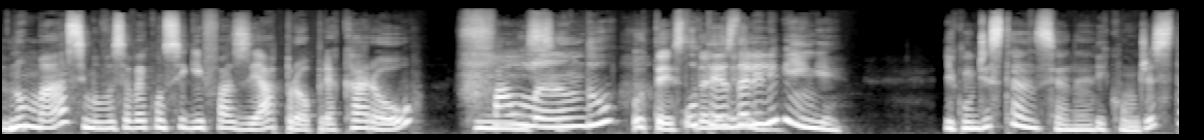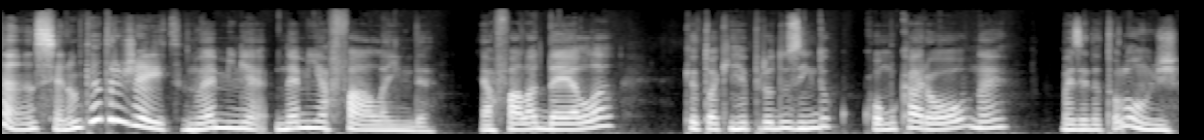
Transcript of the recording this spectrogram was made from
No máximo, você vai conseguir fazer a própria Carol falando Isso. o texto, o da, texto Lili da Lili Ming. E com distância, né? E com distância, não tem outro jeito. Não é minha, não é minha fala ainda. É a fala dela que eu tô aqui reproduzindo como Carol, né? Mas ainda tô longe.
